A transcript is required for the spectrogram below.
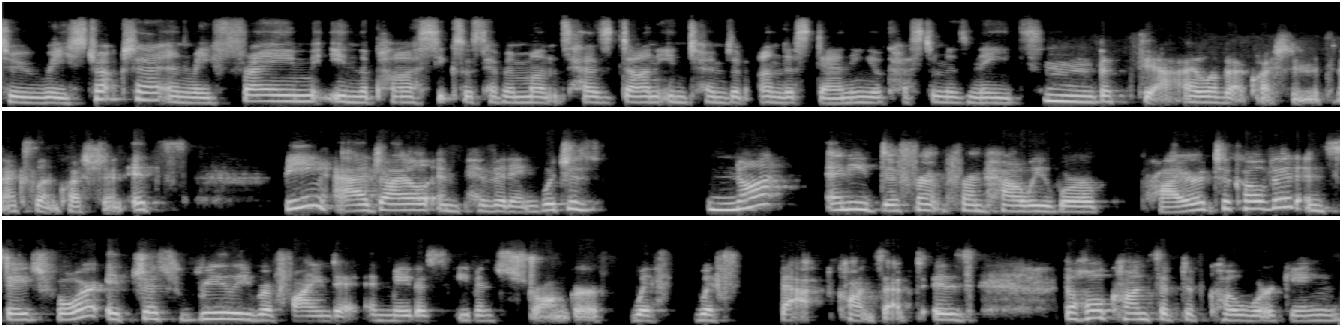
to restructure and reframe in the past six or seven months has done in terms of understanding your customers' needs? Mm, that's yeah, I love that question. It's an excellent question. It's being agile and pivoting, which is not any different from how we were prior to COVID and stage four. It just really refined it and made us even stronger with with that concept. Is the whole concept of co-working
